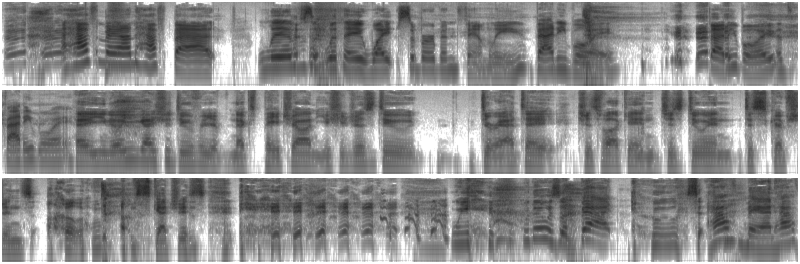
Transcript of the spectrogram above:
a half man, half bat lives with a white suburban family. Batty boy. Batty boy. It's Batty boy. Hey, you know what you guys should do for your next Patreon? You should just do Durante just fucking just doing descriptions of, of sketches. we there was a bat who's half man, half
